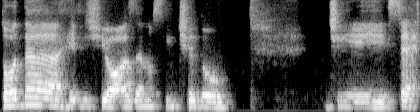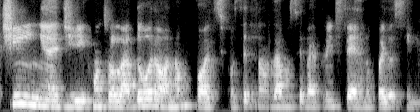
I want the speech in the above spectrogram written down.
toda religiosa no sentido de certinha, de controladora, ó, não pode, se você transar você vai para o inferno, coisa assim.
